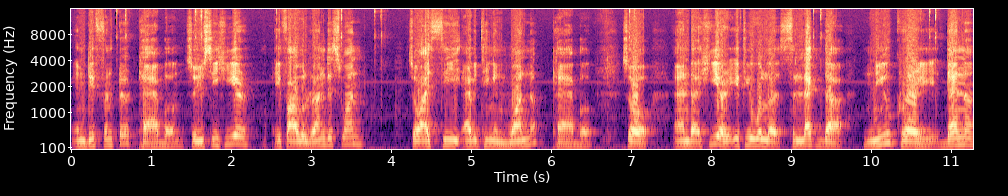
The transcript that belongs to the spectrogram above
in different tab. So you see here if I will run this one so I see everything in one tab. So and uh, here if you will uh, select the new query then uh,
